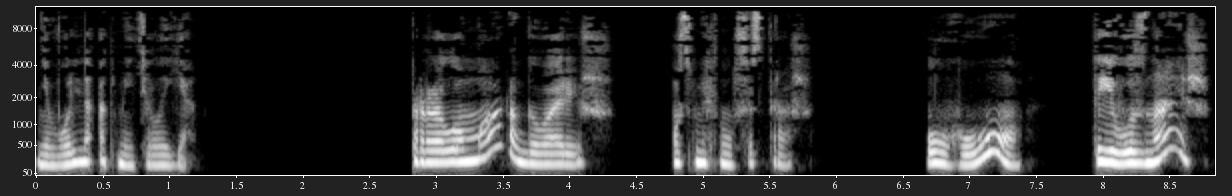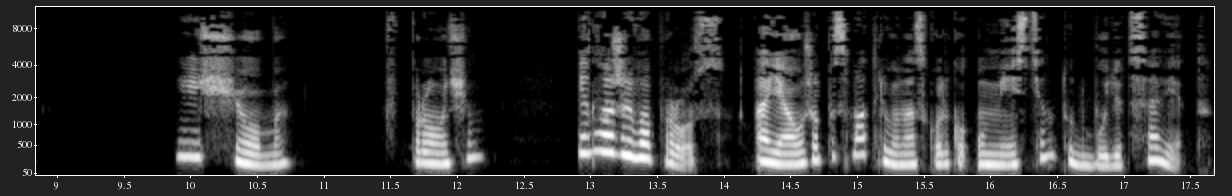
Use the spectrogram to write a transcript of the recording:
невольно отметила я. Про Ломара говоришь? усмехнулся страж. Ого, ты его знаешь? Еще бы. Впрочем, изложи вопрос, а я уже посмотрю, насколько уместен тут будет совет.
